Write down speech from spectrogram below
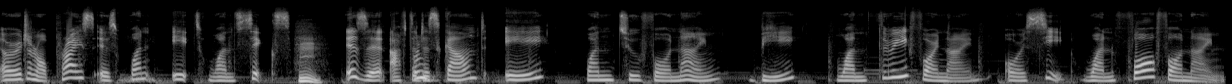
Original price is 1816. Is it after discount A 1249, B 1349, or C 1449?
